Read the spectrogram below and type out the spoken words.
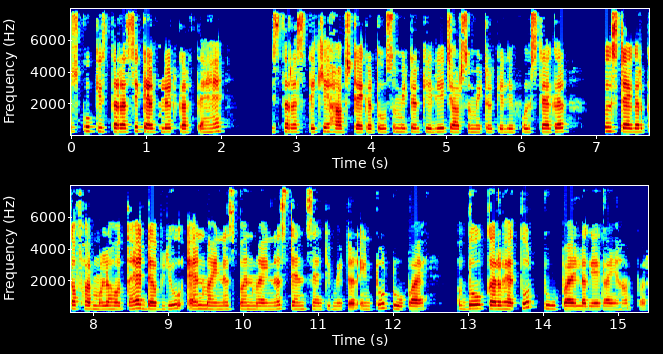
उसको किस तरह से कैलकुलेट करते हैं? इस तरह से देखिए, हाफ़ स्टैगर 200 मीटर के लिए 400 मीटर के लिए फुल स्टैगर। फुल स्टैगर का फार्मूला होता है W N minus one minus ten centimetre into two pi अब दो कर्व है तो टू पाए लगेगा यहाँ पर।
